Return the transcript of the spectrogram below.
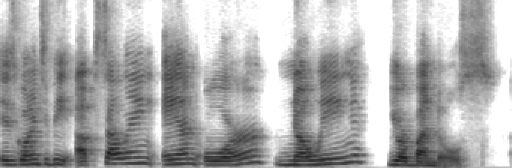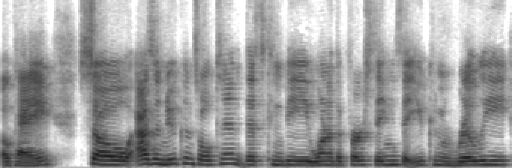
is going to be upselling and or knowing your bundles. Okay. So, as a new consultant, this can be one of the first things that you can really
